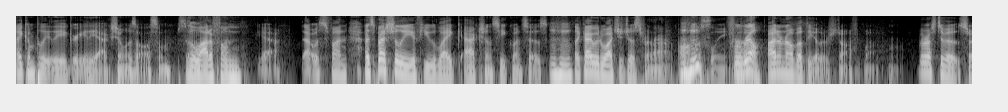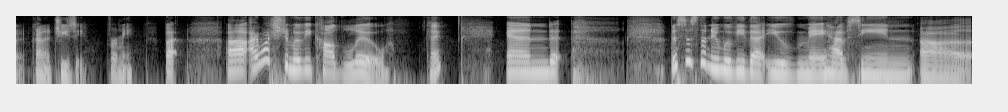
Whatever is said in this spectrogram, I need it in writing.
I completely agree. The action was awesome. It was a lot of fun. Yeah, that was fun, especially if you like action sequences. Like I would watch it just for that, honestly. Mm-hmm. For Uh, real. I don't know about the other stuff, but the rest of it's kind of cheesy for me. But uh, I watched a movie called Lou, Okay. and this is the new movie that you may have seen uh,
